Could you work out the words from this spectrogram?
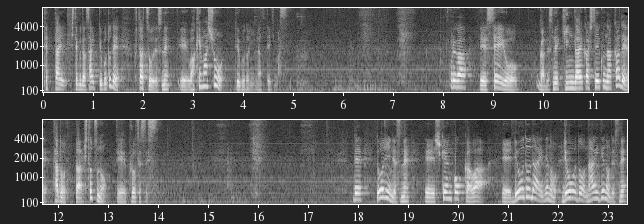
撤退してくださいということで2つをですね分けましょうということになっていきます。これが西洋がですね近代化していく中でたどった一つのプロセスです。で同時にですね主権国家はえ領土内での領土内でのですね、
